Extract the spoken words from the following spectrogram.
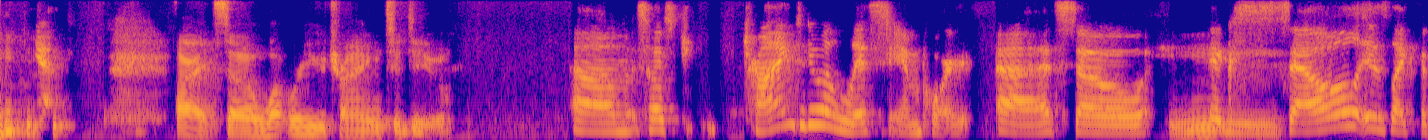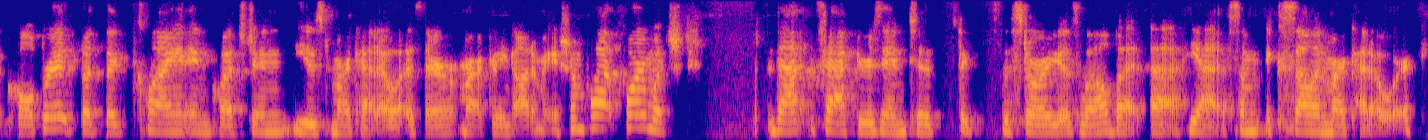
yeah. All right. So, what were you trying to do? Um, so I was trying to do a list import. Uh, so mm. Excel is like the culprit, but the client in question used Marketo as their marketing automation platform, which that factors into the, the story as well. But uh, yeah, some Excel and Marketo work.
